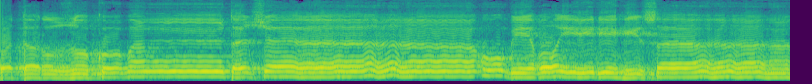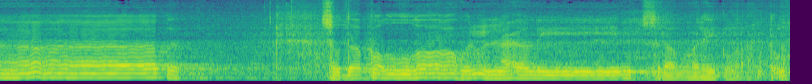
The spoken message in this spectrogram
وترزق من تشاء بغير حساب صدق الله العظيم السلام عليكم ورحمة الله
